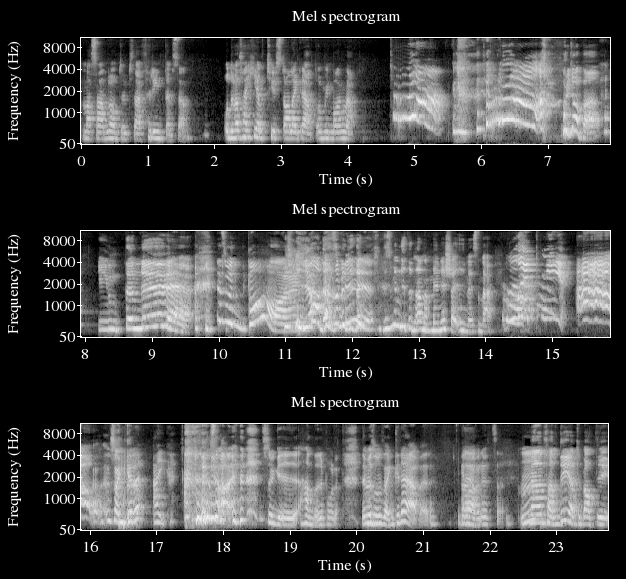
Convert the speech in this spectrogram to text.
massa andra om typ så här förintelsen. Och det var så här helt tyst och alla grät och min mage bara Och jag bara Inte nu! Det är som ett barn! Ja, det är, som en liten, det är som en liten annan människa i mig som bara Let me! Så grä... Aj! så Slog i handen i bordet. Nej men som så här gräver. Gräver Ja. ut sig. Mm. Men i alla fall, det är jag typ alltid,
